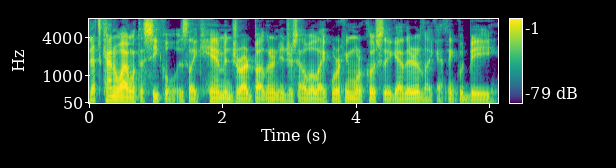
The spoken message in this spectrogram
that's kind of why I want the sequel is like him and Gerard Butler and Idris Elba like working more closely together. Like I think would be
